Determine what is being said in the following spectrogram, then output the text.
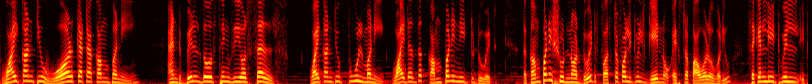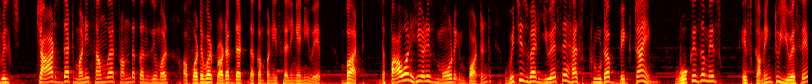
why can't you work at a company and build those things yourself Why can't you pool money? Why does the company need to do it? The company should not do it. First of all it will gain no extra power over you. Secondly it will it will ch- charge that money somewhere from the consumer of whatever product that the company is selling anyway. But the power here is more important which is where usa has screwed up big time. Wokeism is is coming to usa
